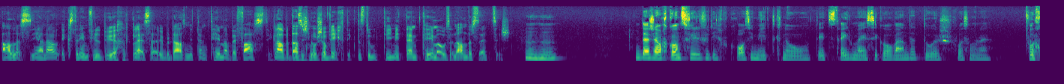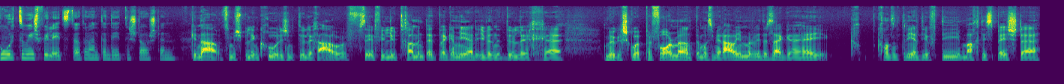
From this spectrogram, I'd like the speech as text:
alles. Ich habe auch extrem viele Bücher gelesen, über das mit dem Thema befasst. Ich glaube, das ist nur schon wichtig, dass du dich mit dem Thema auseinandersetzt. Mhm. Und du hast auch ganz viel für dich quasi mitgenommen, jetzt regelmäßig anwenden tust von so einem Vor Chur zum Beispiel jetzt, oder? wenn du dann dort stehst. Dann genau, zum Beispiel in Chur ist natürlich auch, sehr viele Leute kommen dort wegen mir. Ich will natürlich äh, möglichst gut performen und da muss ich mir auch immer wieder sagen, hey, konzentriere dich auf dich, mach das Beste,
